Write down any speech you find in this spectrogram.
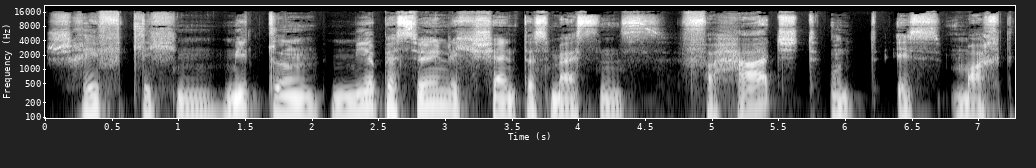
schriftlichen Mitteln. Mir persönlich scheint das meistens verhatscht und es macht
